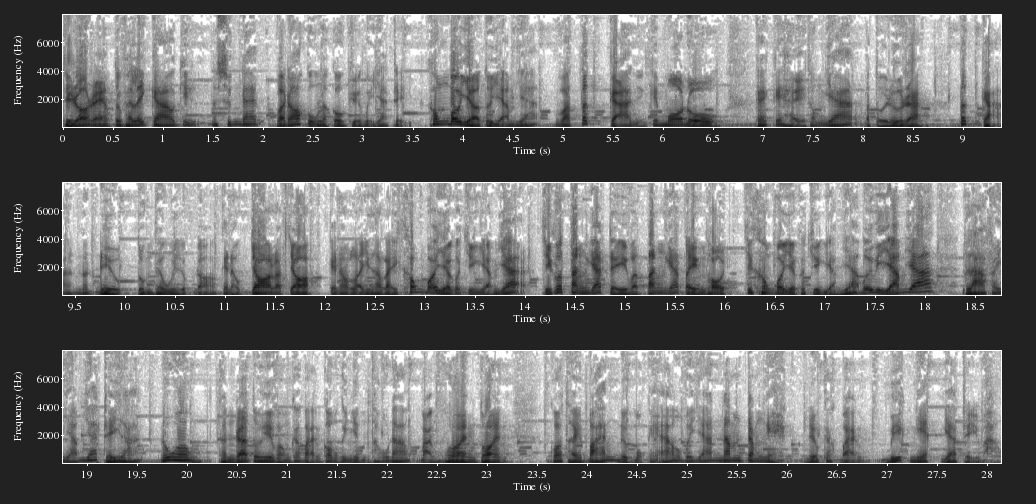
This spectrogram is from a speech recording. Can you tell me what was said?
thì rõ ràng tôi phải lấy cao chứ, nó xứng đáng. Và đó cũng là câu chuyện về giá trị. Không bao giờ tôi giảm giá. Và tất cả những cái model cái cái hệ thống giá mà tôi đưa ra, tất cả nó đều tuân theo quy luật đó. Cái nào cho là cho, cái nào lấy là lấy. Không bao giờ có chuyện giảm giá, chỉ có tăng giá trị và tăng giá tiền thôi, chứ không bao giờ có chuyện giảm giá. Bởi vì giảm giá là phải giảm giá trị lại, đúng không? Thành ra tôi hy vọng các bạn có một cái nhìn thấu đáo. Bạn hoàn toàn có thể bán được một cái áo với giá 500 ngàn nếu các bạn biết nhét giá trị vào.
